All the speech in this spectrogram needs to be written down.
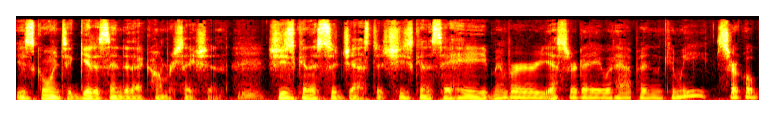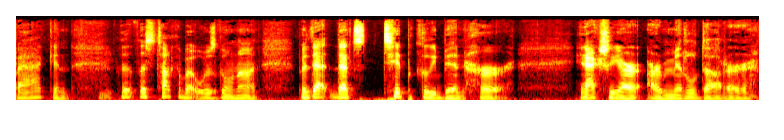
is going to get us into that conversation. Mm. She's going to suggest it. She's going to say hey remember yesterday what happened? Can we circle back and mm. let, let's talk about what was going on? But that that's typically been her. And actually our our middle daughter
